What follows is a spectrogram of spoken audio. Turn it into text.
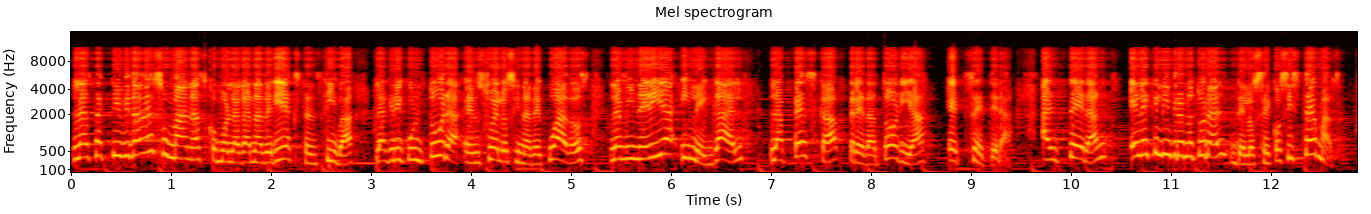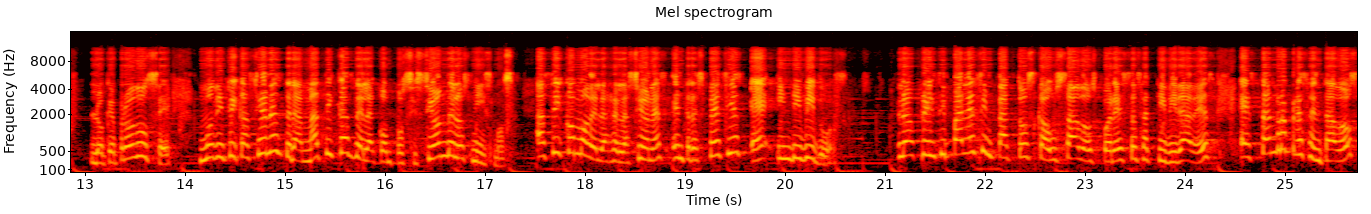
Las actividades humanas como la ganadería extensiva, la agricultura en suelos inadecuados, la minería ilegal, la pesca predatoria, etc., alteran el equilibrio natural de los ecosistemas, lo que produce modificaciones dramáticas de la composición de los mismos, así como de las relaciones entre especies e individuos. Los principales impactos causados por estas actividades están representados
